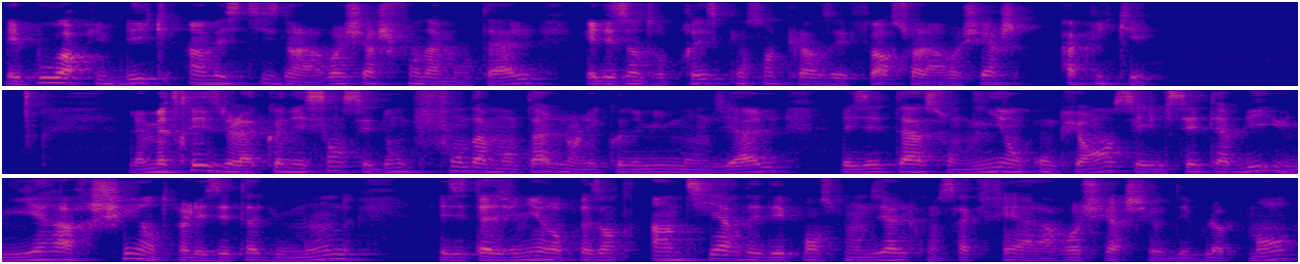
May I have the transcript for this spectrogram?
Les pouvoirs publics investissent dans la recherche fondamentale et les entreprises concentrent leurs efforts sur la recherche appliquée. La maîtrise de la connaissance est donc fondamentale dans l'économie mondiale. Les États sont mis en concurrence et il s'établit une hiérarchie entre les États du monde. Les États-Unis représentent un tiers des dépenses mondiales consacrées à la recherche et au développement.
